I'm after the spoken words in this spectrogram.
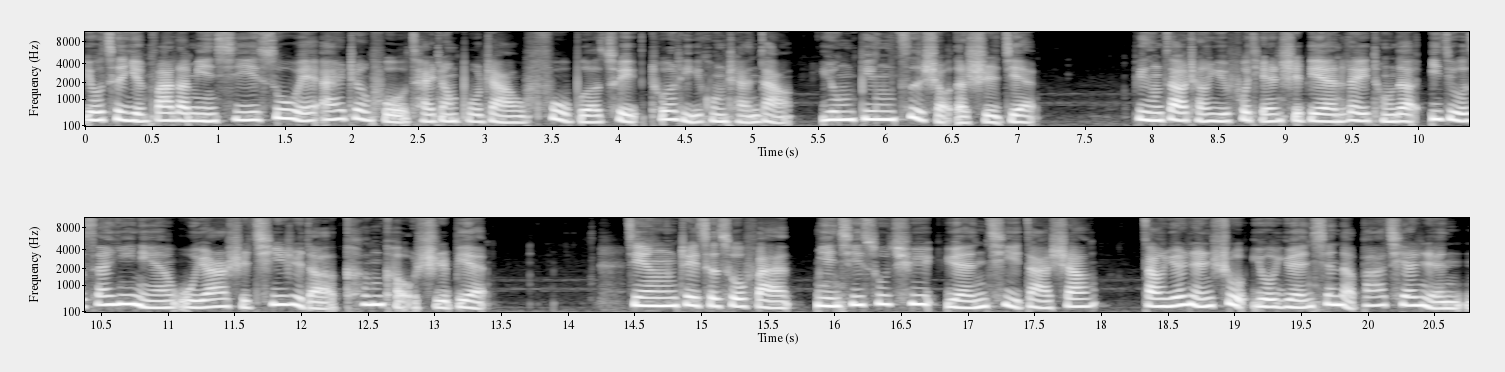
由此引发了闽西苏维埃政府财政部长傅伯翠脱离共产党。拥兵自首的事件，并造成与富田事变类同的1931年5月27日的坑口事变。经这次肃反，闽西苏区元气大伤，党员人数由原先的8000人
